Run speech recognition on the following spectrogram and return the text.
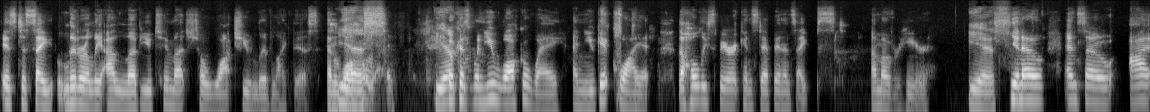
is to say, literally, I love you too much to watch you live like this and walk Yes. away. yeah Because when you walk away and you get quiet, the Holy Spirit can step in and say, Psst, I'm over here yes you know and so i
